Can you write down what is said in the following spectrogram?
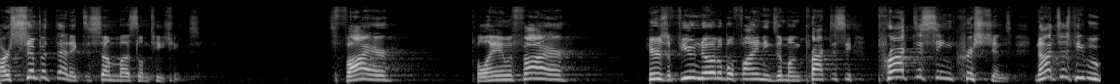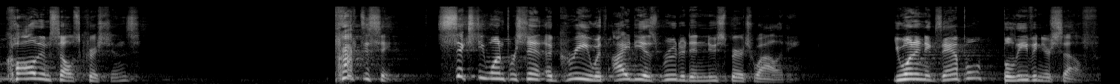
are sympathetic to some Muslim teachings. It's fire, playing with fire. Here's a few notable findings among practicing, practicing Christians, not just people who call themselves Christians, practicing. 61% agree with ideas rooted in new spirituality. You want an example? Believe in yourself.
